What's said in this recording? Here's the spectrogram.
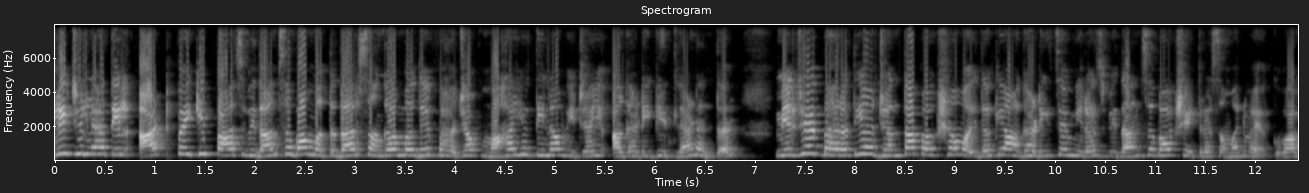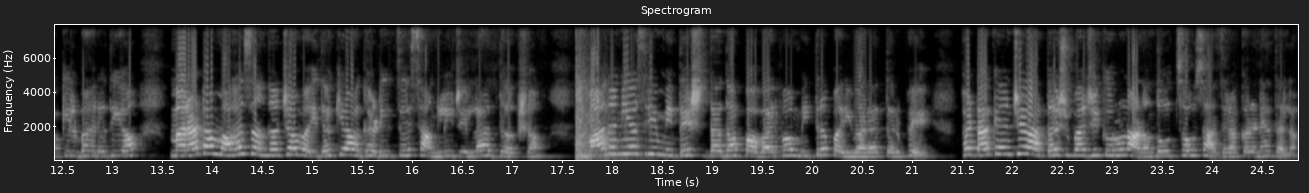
सांगली जिल्ह्यातील आठ पैकी पाच विधानसभा मतदारसंघामध्ये भाजप महायुतीनं विजयी आघाडी घेतल्यानंतर मिरजेत भारतीय जनता पक्ष वैद्यकीय आघाडीचे मिरज विधानसभा क्षेत्र समन्वयक व अखिल भारतीय मराठा महासंघाच्या वैद्यकीय आघाडीचे सांगली जिल्हा अध्यक्ष माननीय श्री मितेश दादा पवार व मित्र परिवारातर्फे फटाक्यांची आतषबाजी करून आनंदोत्सव साजरा करण्यात आला.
